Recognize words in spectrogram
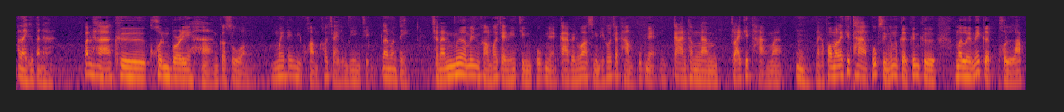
อะไรคือปัญหา ปัญหาคือคนบริหารกระทรวงไม่ได้มีความเข้าใจเรื่องนี้จริงรัฐมนตรีๆฉะนั้นเมื่อไม่มีความเข้าใจนี้จริงปุ๊บเนี่ยกลายเป็นว่าสิ่งที่เขาจะทำปุ๊บเนี่ยการทำงานไร้ทิศทางมากอืมนะครับพอมาไร้ทิศทางปุ๊บสิ่งที่มันเกิดขึ้นคือ มันเลยไม่เกิดผลลัพธ์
